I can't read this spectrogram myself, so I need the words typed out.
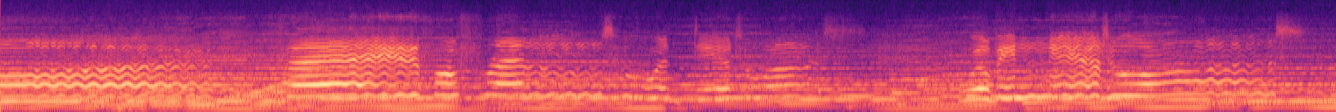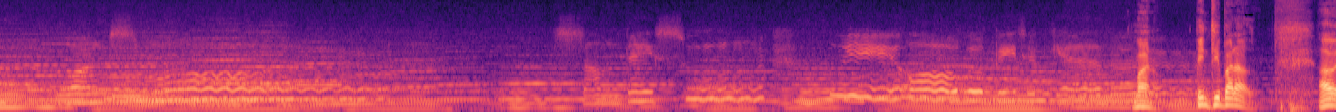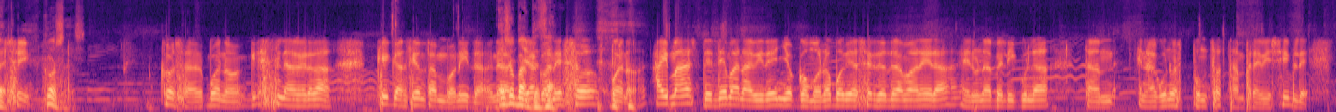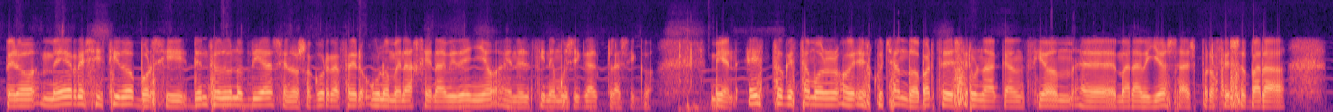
Bueno, pinti parado. A ver, Sí. cosas. Cosas, bueno, la verdad, qué canción tan bonita. Eso ya con eso, bueno, hay más de tema navideño como no podía ser de otra manera en una película tan, en algunos puntos tan previsible. Pero me he resistido por si dentro de unos días se nos ocurre hacer un homenaje navideño en el cine musical clásico. Bien, esto que estamos escuchando, aparte de ser una canción eh, maravillosa, es profeso para,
